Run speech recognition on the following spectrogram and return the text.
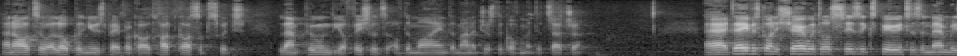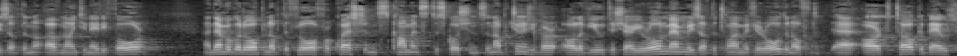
and also a local newspaper called Hot Gossips, which lampooned the officials of the mine, the managers, the government, etc. Uh, Dave is going to share with us his experiences and memories of, the, of 1984, and then we're going to open up the floor for questions, comments, discussions, an opportunity for all of you to share your own memories of the time if you're old enough, to, uh, or to talk about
